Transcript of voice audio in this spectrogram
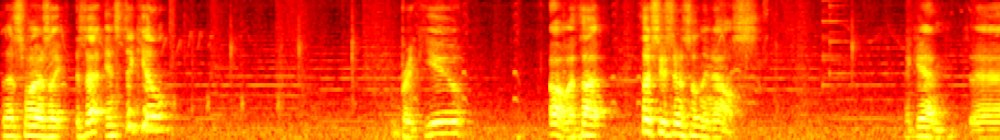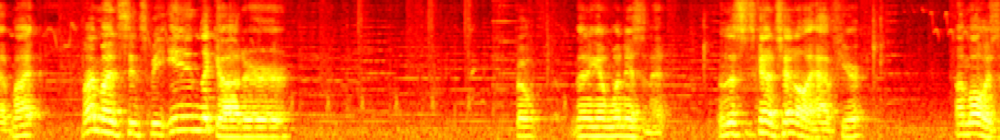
That's why I was like, is that insta-kill? Break you. Oh, I thought, I thought she was doing something else. Again, uh, my my mind seems to be in the gutter. But then again, when isn't it? And this is kind of channel I have here. I'm always,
